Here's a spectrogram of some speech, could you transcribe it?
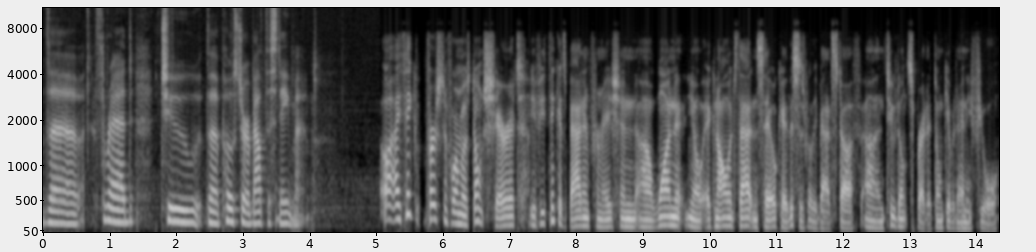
the thread to the poster about the statement? I think first and foremost, don't share it. If you think it's bad information, uh, one, you know, acknowledge that and say, okay, this is really bad stuff. Uh, and two, don't spread it. Don't give it any fuel.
